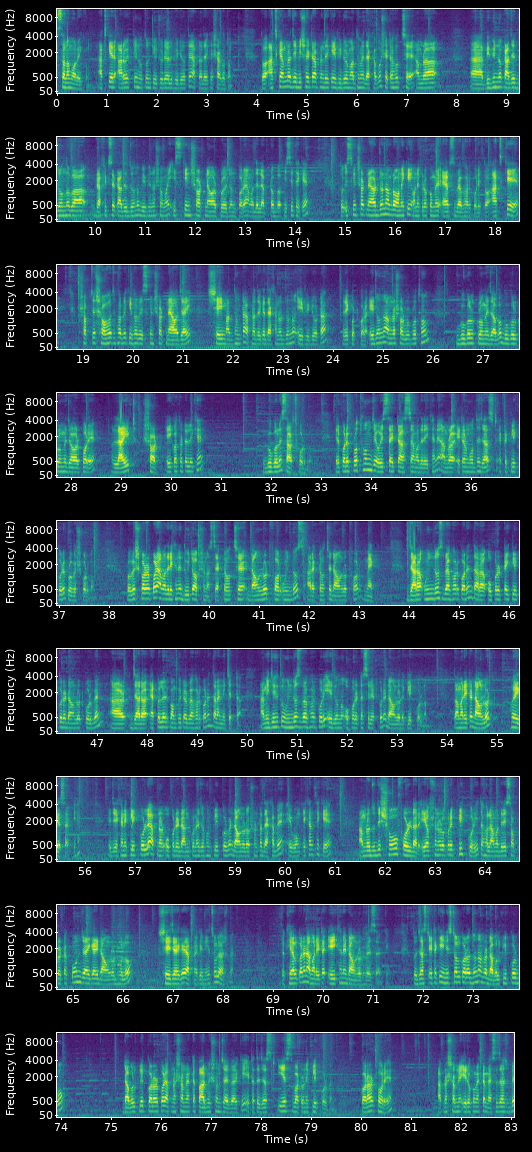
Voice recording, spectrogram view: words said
আসসালামু আলাইকুম। আজকের আরও একটি নতুন টিউটোরিয়াল ভিডিওতে আপনাদেরকে স্বাগতম। তো আজকে আমরা যে বিষয়টা আপনাদেরকে এই ভিডিওর মাধ্যমে দেখাবো সেটা হচ্ছে আমরা বিভিন্ন কাজের জন্য বা গ্রাফিক্সের কাজের জন্য বিভিন্ন সময় স্ক্রিনশট নেওয়ার প্রয়োজন পড়ে আমাদের ল্যাপটপ বা পিসি থেকে। তো স্ক্রিনশট নেওয়ার জন্য আমরা অনেকেই অনেক রকমের অ্যাপস ব্যবহার করি। তো আজকে সবচেয়ে সহজভাবে কীভাবে স্ক্রিনশট নেওয়া যায় সেই মাধ্যমটা আপনাদেরকে দেখানোর জন্য এই ভিডিওটা রেকর্ড করা। এই জন্য আমরা সর্বপ্রথম গুগল ক্রোমে যাব। গুগল ক্রোমে যাওয়ার পরে লাইট শট এই কথাটা লিখে গুগলে সার্চ করব। এরপরে প্রথম যে ওয়েবসাইটটা আসছে আমাদের এখানে, আমরা এটার মধ্যে জাস্ট একটা ক্লিক করে প্রবেশ করব। প্রবেশ করার পরে আমাদের এখানে দুইটা অপশন আসছে, একটা হচ্ছে ডাউনলোড ফর উইন্ডোজ আর একটা হচ্ছে ডাউনলোড ফর ম্যাক যারা উইন্ডোজ ব্যবহার করেন, তারা ওপরেরটাই ক্লিক করে ডাউনলোড করবেন আর যারা অ্যাপেলের কম্পিউটার ব্যবহার করেন, তারা নিচেরটা। আমি যেহেতু উইন্ডোজ ব্যবহার করি এই জন্য ওপরেরটা সিলেক্ট করে ডাউনলোডে ক্লিক করলাম। তো আমার এটা ডাউনলোড হয়ে গেছে আর কি হ্যাঁ? এই যে এখানে ক্লিক করলে আপনার ওপরে ডান কোণে যখন ক্লিক করবেন ডাউনলোড অপশনটা দেখাবে এবং এখান থেকে আমরা যদি শো ফোল্ডার এই অপশনের উপরে ক্লিক করি, তাহলে আমাদের এই সফটওয়্যারটা কোন জায়গায় ডাউনলোড হলো, সেই জায়গায় আপনাকে নিয়ে চলে আসবে। তো খেয়াল করেন আমার এটা এইখানে ডাউনলোড হয়েছে আর কি। তো জাস্ট এটাকে ইনস্টল করার জন্য আমরা ডাবল ক্লিক করব। ডাবল ক্লিক করার পরে আপনার সামনে একটা পারমিশন চাইবে আর কি, এটাতে জাস্ট ইয়েস বাটনে ক্লিক করবেন। করার পরে আপনার সামনে এরকম একটা মেসেজ আসবে।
